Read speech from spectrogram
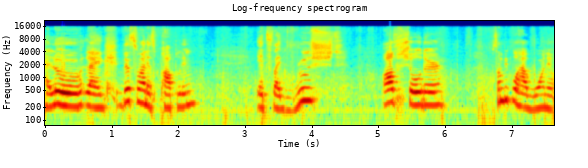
hello. Like this one is poplin. It's like ruched off shoulder. Some people have worn it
